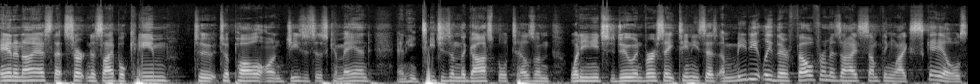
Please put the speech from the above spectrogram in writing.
Ananias, that certain disciple, came to, to Paul on Jesus' command, and he teaches him the gospel, tells him what he needs to do. In verse 18, he says, Immediately there fell from his eyes something like scales,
